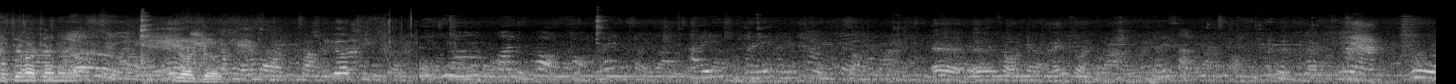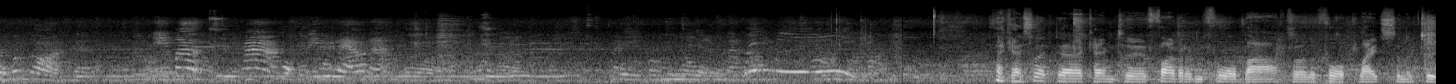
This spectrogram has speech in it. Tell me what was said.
You feel okay now? Good, good. Okay, so that uh, came to 504 baht for the four plates and the two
